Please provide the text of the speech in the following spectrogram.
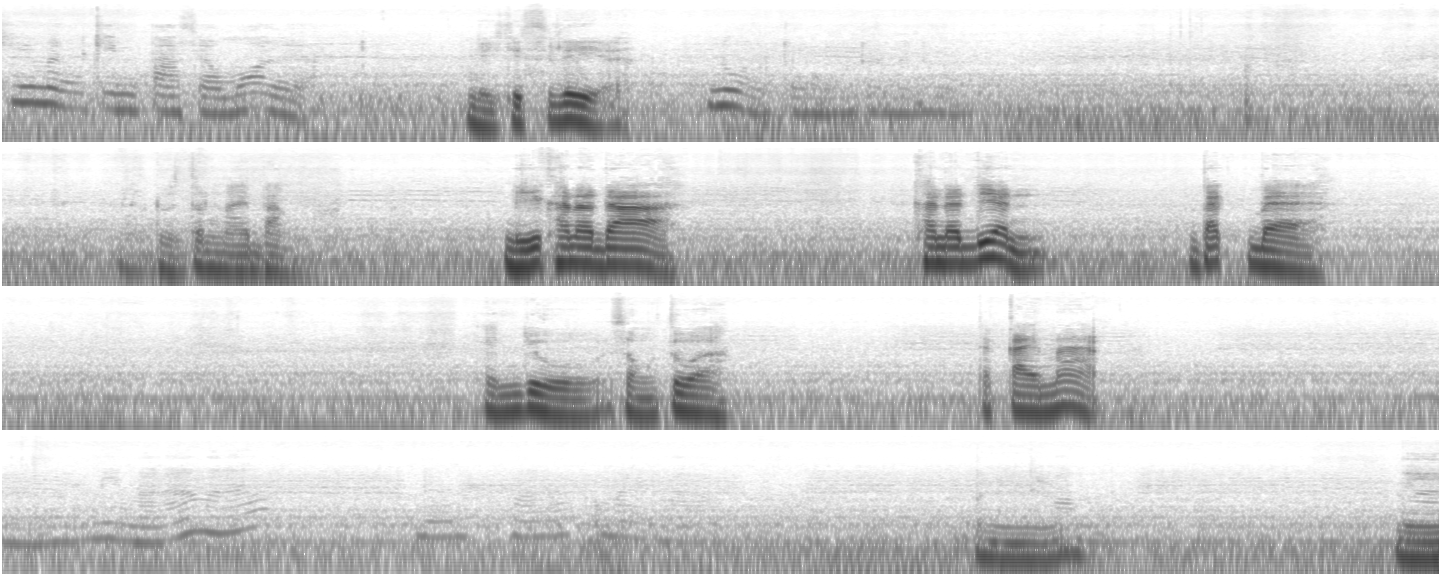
ที่มันกินปลาแซลมอนเลยอะหมีคิสลี่อะนู่นตรงนู้นตรงนั้นอยู่โดนต้นไม้บังหมีแคนาดาแคนาเดียน แบ็กแบร์เห็นอยู่สองตัว แต่ไกลมากอืมนี่มาแล้วมาแล้วเดินมาแล้วก็ไม่มาอืมชอบนี่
